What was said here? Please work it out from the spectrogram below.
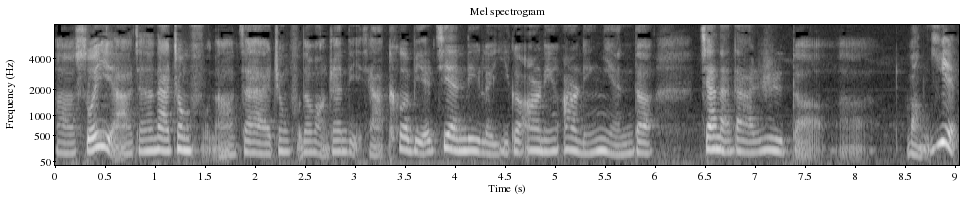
啊，所以啊，加拿大政府呢，在政府的网站底下特别建立了一个二零二零年的加拿大日的呃网页，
